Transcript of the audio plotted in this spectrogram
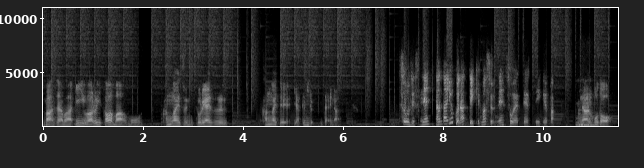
まあじゃあまあ、いい悪いかはまあもう考えずに、とりあえず考えてやってみるみたいな。そうですねだんだん良くなっていきますよねそうやってやっていけば。なるほど。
